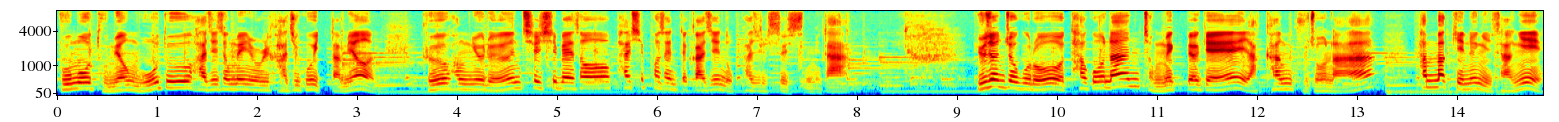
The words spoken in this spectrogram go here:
부모 두 명 모두 하지정맥류를 가지고 있다면 그 확률은 70에서 80%까지 높아질 수 있습니다. 유전적으로 타고난 정맥벽의 약한 구조나 판막 기능 이상이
